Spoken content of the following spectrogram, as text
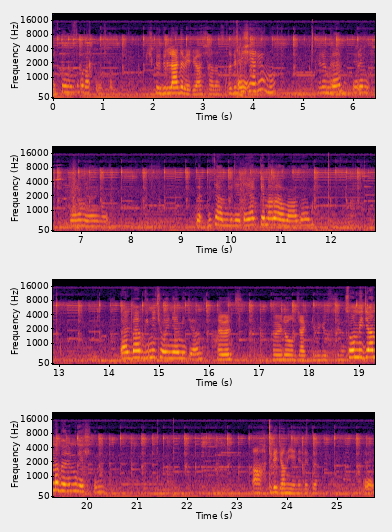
Hiç yıldızı bırakmayacağım. Küçük ödüller de veriyor aşağıda. Ödül bir Evet. işe yarıyor mu? Yaramıyor. Ben yaram, yaramıyor aynen. Ve bir tane bile dayak yememem lazım. Galiba bugün hiç oynayamayacağım. Evet. Öyle olacak gibi gözüküyor. Son bir canla bölümü geçtim. Ah bir de canı yeniledi. Evet.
